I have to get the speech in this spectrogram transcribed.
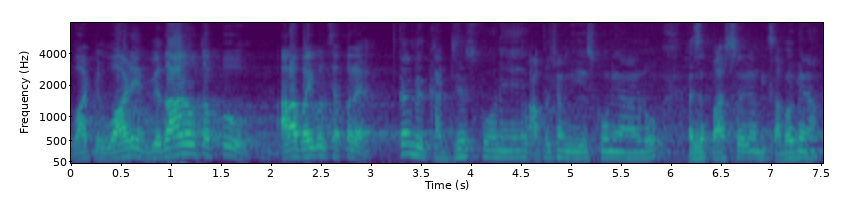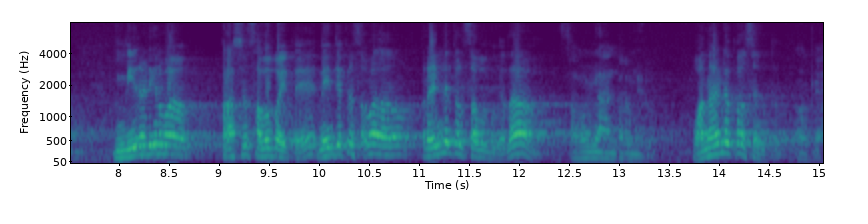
వాటిని వాడే విధానం తప్పు. అలా బైబిల్ చెప్పలే. కానీ మీరు కట్ చేసుకొని ఆపరేషన్లు చేసుకొని అనడు. యాజ్ అ పాస్టర్గా మీకు సబబేనా? మీరు అడిగిన మా ప్రశ్న సబబు అయితే నేను చెప్పిన సమాధానం రెండింతల సబబు కదా? సబబే అంటారు మీరు. One hundred percent. ఓకే.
